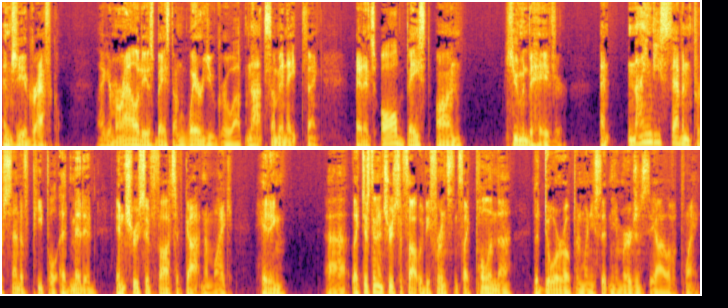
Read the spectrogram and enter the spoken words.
and geographical. Like your morality is based on where you grew up, not some innate thing. And it's all based on human behavior. And 97% of people admitted intrusive thoughts have gotten them, like hitting, uh, like just an intrusive thought would be, for instance, like pulling the, the door open when you sit in the emergency aisle of a plane.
